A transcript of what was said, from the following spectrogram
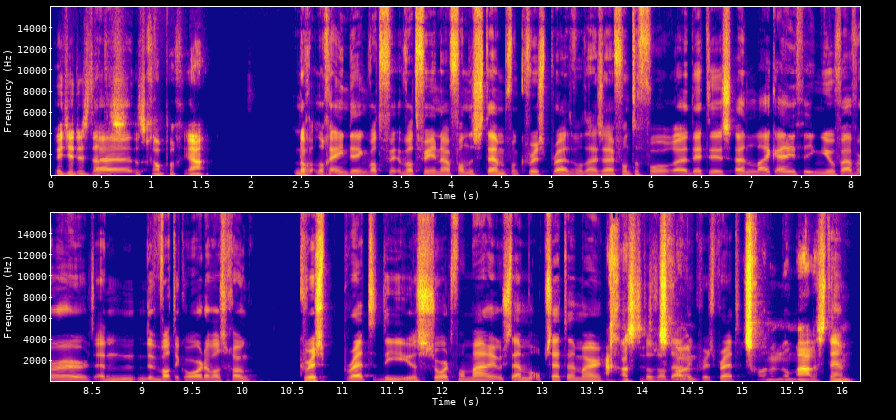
Weet je, dus dat, is, Eh, dat is grappig, ja. Nog, nog één ding. Wat, wat vind je nou van de stem van Chris Pratt? Want hij zei van tevoren, dit is unlike anything you've ever heard. En de, wat ik hoorde was gewoon Chris Pratt die een soort van Mario-stem opzette. Maar Ja, gast, dat was wel duidelijk Chris Pratt. het is gewoon een normale stem.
